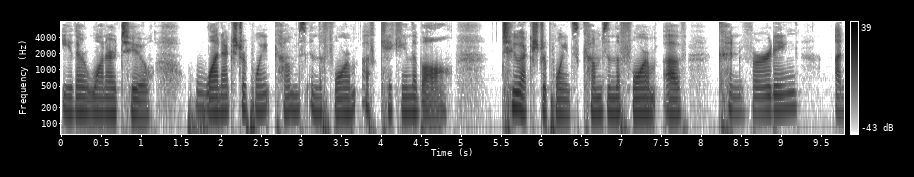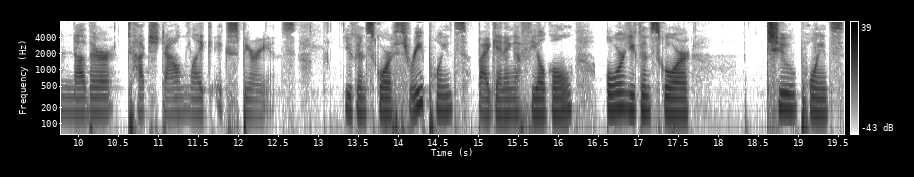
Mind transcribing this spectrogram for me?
either one or two. One extra point comes in the form of kicking the ball. Two extra points comes in the form of converting another touchdown like experience. You can score three points by getting a field goal, or you can score two points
